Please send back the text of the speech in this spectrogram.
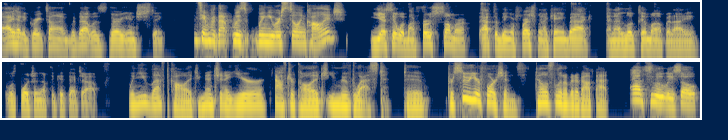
I had a great time, but that was very interesting. And Sanford, that was when you were still in college? Yes, it was my first summer after being a freshman. I came back and I looked him up and I was fortunate enough to get that job. When you left college, you mentioned a year after college, you moved west to pursue your fortunes. Tell us a little bit about that. Absolutely. So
